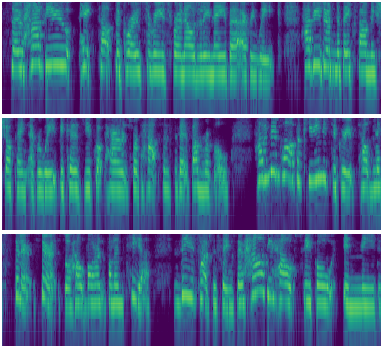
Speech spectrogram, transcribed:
So, have you picked up the groceries for an elderly neighbour every week? Have you done the big family shopping every week because you've got parents who are perhaps a little bit vulnerable? Have you been part of a community group to help lift spirits or help volunteer? These types of things. So, how have you helped people in need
